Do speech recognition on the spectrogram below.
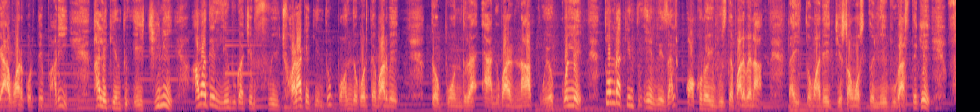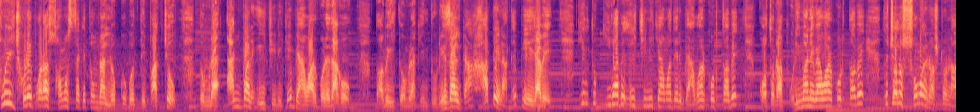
ব্যবহার করতে পারি, তাহলে কিন্তু এই চিনি আমাদের লেবু গাছের ফুল ঝরাকে কিন্তু বন্ধ করতে পারবে। তো বন্ধুরা, একবার না প্রয়োগ করলে তোমরা কিন্তু এর রেজাল্ট কখনোই বুঝতে পারবে না। তাই তোমাদের যে সমস্ত লেবু গাছ থেকে ফুল ঝরে পড়ার সমস্যাকে তোমরা লক্ষ্য করতে পারছ, তোমরা একবার এই চিনিকে ব্যবহার করে দেখো। তবেই তোমরা কিন্তু রেজাল্টটা হাতে নাতে পেয়ে যাবে। কিন্তু কীভাবে এই চিনিকে আমাদের ব্যবহার করতে হবে? কতটা পরিমাণে ব্যবহার করতে হবে? তো চলো সময় নষ্ট না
